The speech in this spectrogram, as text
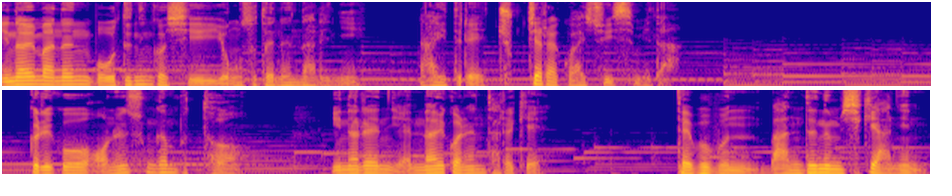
이날만은 모든 것이 용서되는 날이니 아이들의 축제라고 할 수 있습니다. 그리고 어느 순간부터 이날엔 옛날과는 다르게 대부분 만든 음식이 아닌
